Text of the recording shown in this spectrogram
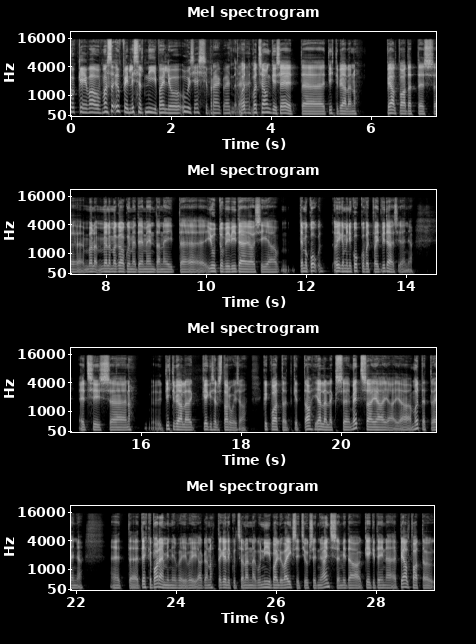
okei okay,, vau, ma õpin lihtsalt nii palju uusi asju praegu, et. vot, vot see ongi see, et äh, tihtipeale noh, pealt vaadates äh, me oleme, me oleme ka, kui me teeme enda neid äh, Youtube'i videosi ja teeme õigemini kokkuvõtvaid videosi, on ju. et siis äh, noh, tihtipeale keegi sellest aru ei saa, kõik vaatavadki, et ah jälle läks metsa ja, ja, ja mõttetu on ju et äh, tehke paremini või, või aga noh, tegelikult seal on nagu nii palju väikseid siukseid nüansse, mida keegi teine pealtvaataja,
